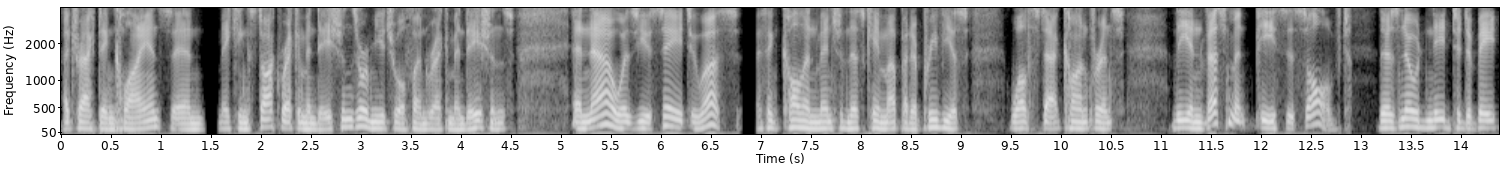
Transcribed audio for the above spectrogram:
attracting clients and making stock recommendations or mutual fund recommendations. And now, as you say to us, I think Colin mentioned this came up at a previous WealthStack conference, the investment piece is solved. There's no need to debate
